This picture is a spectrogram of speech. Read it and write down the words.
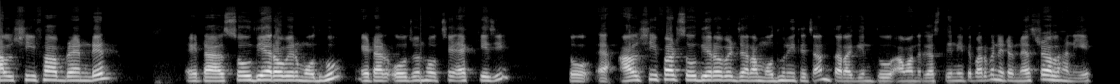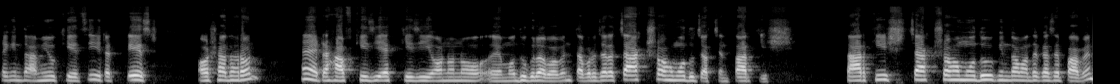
আল শিফা ব্র্যান্ডের এটা সৌদি আরবের মধু, এটার ওজন হচ্ছে এক কেজি। তো আল শিফার সৌদি আরবের যারা মধু নিতে চান, তারা কিন্তু আমাদের কাছ থেকে নিতে পারবেন। এটা ন্যাচারাল হানি এটা কিন্তু আমিও খেয়েছি, এটা টেস্ট অসাধারণ। হ্যাঁ এটা হাফ কেজি, এক কেজি অন্যান্য মধুগুলো পাবেন। তারপরে যারা চাক সহ মধু চাচ্ছেন, তার্কিশ। তার্কিশ চাক সহ মধু কিন্তু আমাদের কাছে পাবেন।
